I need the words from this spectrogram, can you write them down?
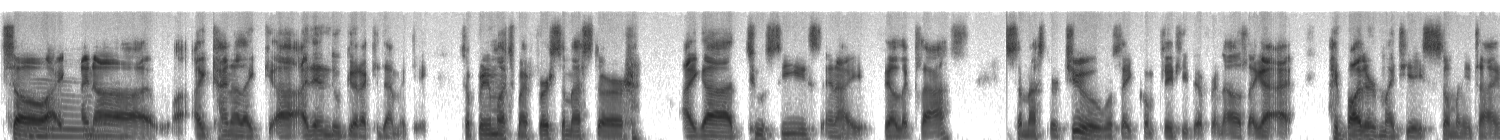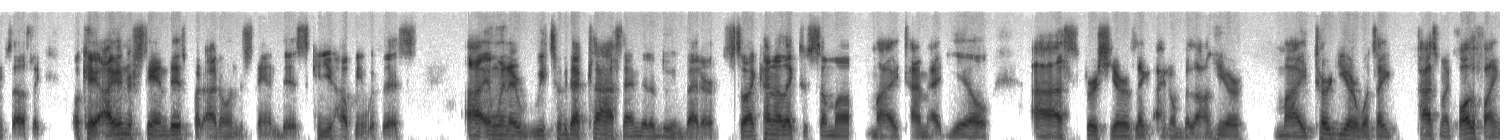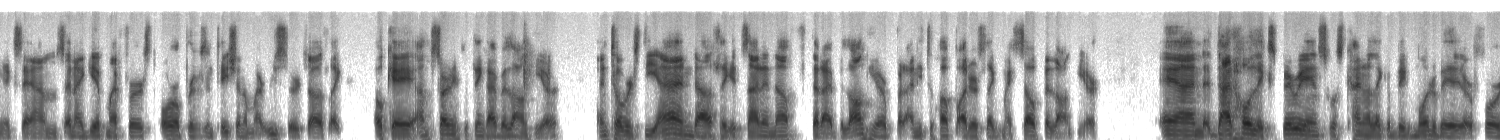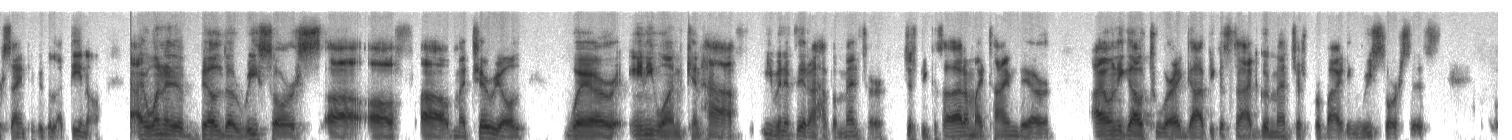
So mm. I kind of, I kind of like, uh, I didn't do good academically. So pretty much my first semester, I got two C's and I failed a class. Semester two was like completely different. I was like, I, I bothered my TA so many times. I was like, okay, I understand this, but I don't understand this. Can you help me with this? Uh, and when I retook that class, I ended up doing better. So I kind of like to sum up my time at Yale as first year of like, I don't belong here. My third year, once I passed my qualifying exams and I gave my first oral presentation on my research, I was like, okay, I'm starting to think I belong here. And towards the end, I was like, it's not enough that I belong here, but I need to help others like myself belong here. And that whole experience was kind of like a big motivator for Scientific Latino. I wanted to build a resource uh, of uh, material where anyone can have, even if they don't have a mentor, just because a lot of my time there, I only got to where I got because I had good mentors providing resources.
